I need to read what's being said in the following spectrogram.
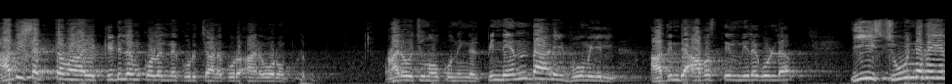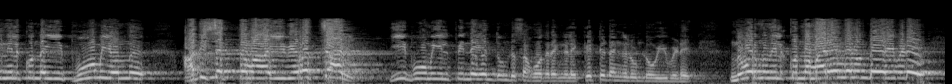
അതിശക്തമായ കിടിലം കൊള്ളലിനെ കുറിച്ചാണ് ഖുർആൻ ഓർമ്മപ്പെടുന്നത്. ആലോചിച്ചു നോക്കൂ നിങ്ങൾ. പിന്നെ എന്താണ് ഈ ഭൂമിയിൽ അതിന്റെ അവസ്ഥയിൽ നിലകൊള്ളുക? ഈ ശൂന്യതയിൽ നിൽക്കുന്ന ഈ ഭൂമി ഒന്ന് അതിശക്തമായി വിറച്ചാൽ ഈ ഭൂമിയിൽ പിന്നെ എന്തുണ്ട് സഹോദരങ്ങളെ? കെട്ടിടങ്ങളുണ്ടോ ഇവിടെ? നിവർന്നു നിൽക്കുന്ന മരങ്ങളുണ്ടോ ഇവിടെ?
